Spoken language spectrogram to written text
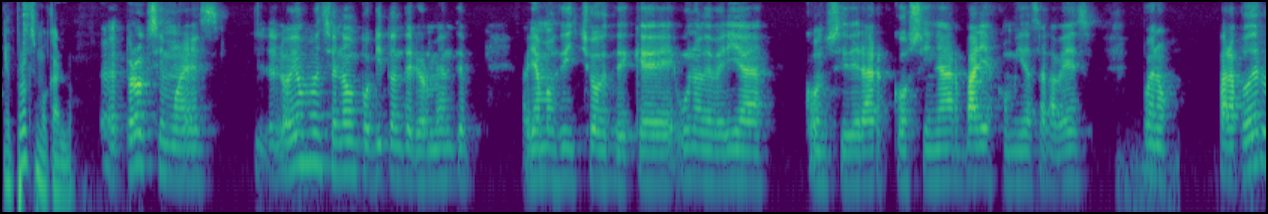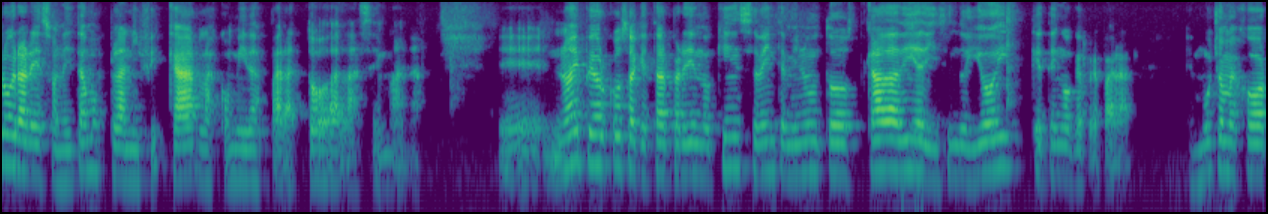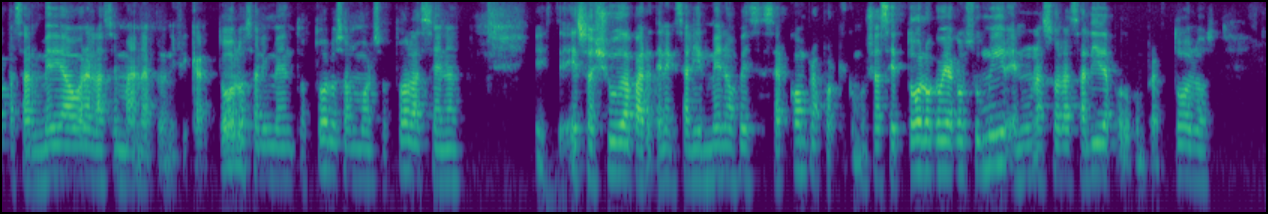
el próximo, Carlos. El próximo es, lo habíamos mencionado un poquito anteriormente, habíamos dicho de que uno debería considerar cocinar varias comidas a la vez. Bueno, para poder lograr eso necesitamos planificar las comidas para toda la semana. Eh, no hay peor cosa que estar perdiendo 15, 20 minutos cada día diciendo, ¿y hoy qué tengo que preparar? Es mucho mejor pasar media hora en la semana, planificar todos los alimentos, todos los almuerzos, todas las cenas. Este, eso ayuda para tener que salir menos veces a hacer compras, porque como ya sé todo lo que voy a consumir, en una sola salida puedo comprar todos los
